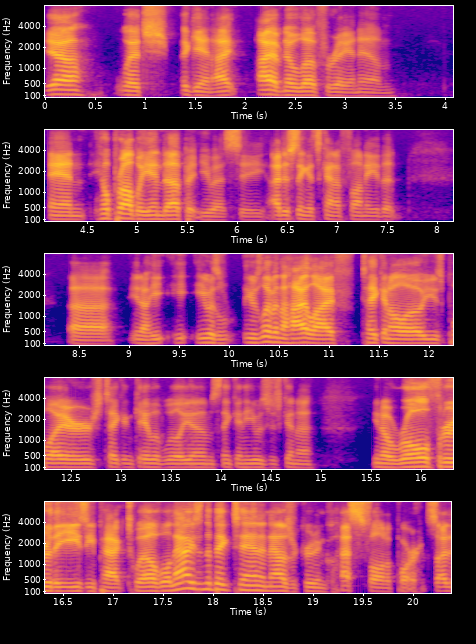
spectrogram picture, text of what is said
Yeah, which again, I I have no love for A and M, and he'll probably end up at USC. I just think it's kind of funny that, uh, you know, he, he he was he was living the high life, taking all OU's players, taking Caleb Williams, thinking he was just gonna, you know, roll through the easy Pac-12. Well, now he's in the Big Ten, and now his recruiting class is falling apart. So I,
